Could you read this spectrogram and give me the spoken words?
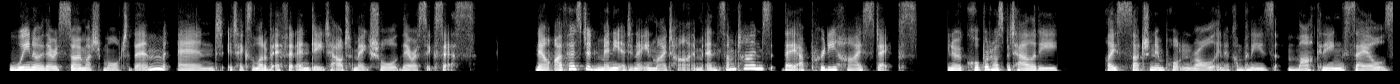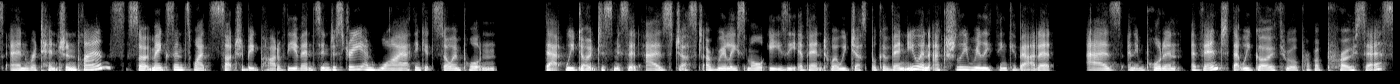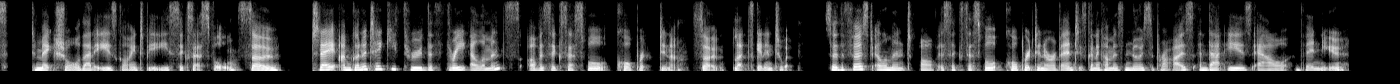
We know there is so much more to them, and it takes a lot of effort and detail to make sure they're a success. Now, I've hosted many a dinner in my time, and sometimes they are pretty high stakes. You know, corporate hospitality plays such an important role in a company's marketing, sales, and retention plans. So it makes sense why it's such a big part of the events industry and why I think it's so important that we don't dismiss it as just a really small, easy event where we just book a venue and actually really think about it as an important event that we go through a proper process to make sure that it is going to be successful. So Today, I'm going to take you through the three elements of a successful corporate dinner. So let's get into it. So, the first element of a successful corporate dinner event is going to come as no surprise, and that is our venue.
